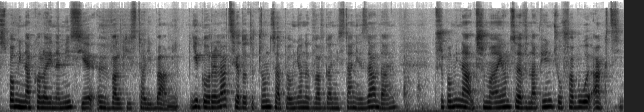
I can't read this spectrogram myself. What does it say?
Wspomina kolejne misje walki z talibami. Jego relacja dotycząca pełnionych w Afganistanie zadań przypomina trzymające w napięciu fabuły akcji.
